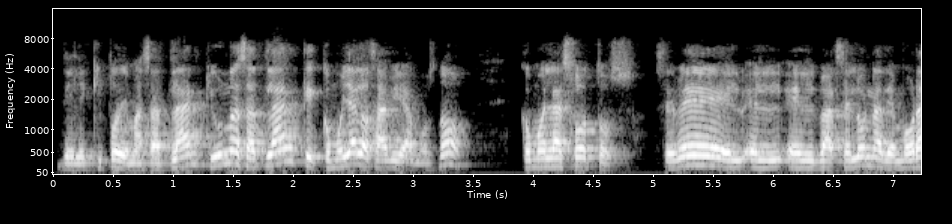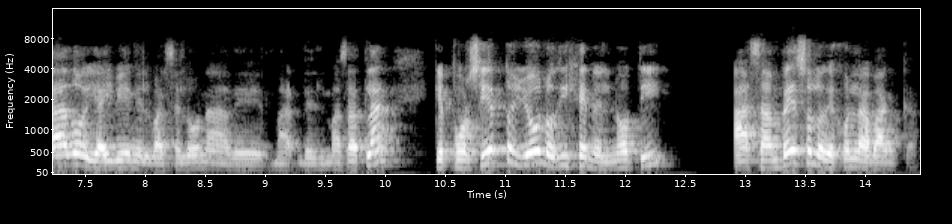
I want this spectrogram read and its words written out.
del equipo de Mazatlán, que un Mazatlán que, como ya lo sabíamos, ¿no? Como en las fotos. Se ve el, Barcelona de morado y ahí viene el Barcelona de, del Mazatlán, que por cierto yo lo dije en el Noti, a San Beso lo dejó en la banca,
